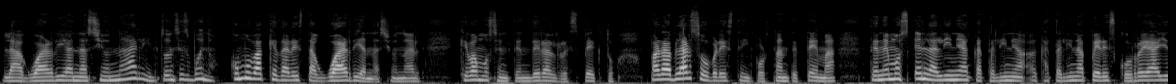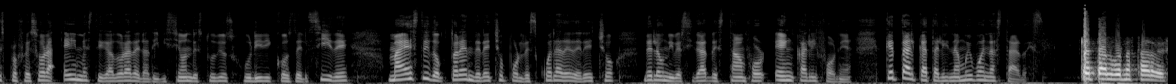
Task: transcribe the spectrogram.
la Guardia Nacional. Entonces, bueno, ¿cómo va a quedar esta Guardia Nacional? ¿Qué vamos a entender al respecto? Para hablar sobre este importante tema, tenemos en la línea a Catalina, Catalina Pérez Correa, y es profesora e investigadora de la División de Estudios Jurídicos del CIDE, maestra y doctora en Derecho por la Escuela de Derecho de la Universidad de Stanford en California. ¿Qué tal, Catalina? Muy buenas tardes. ¿Qué tal? Buenas tardes.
